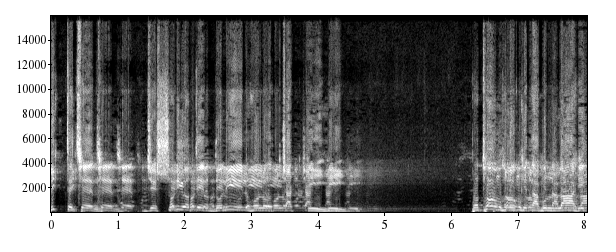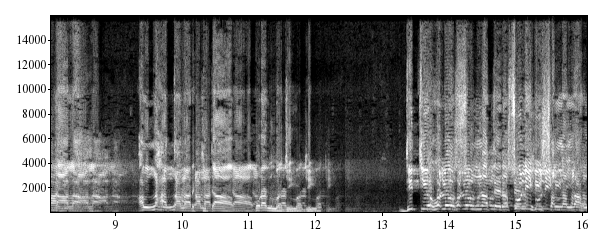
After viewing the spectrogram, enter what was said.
লিখতেছেন যে শরীয়তের দলিল হলো চারটি। প্রথম হলো কিতাবুল্লাহ আল্লাহ তাআলার কিতাব কোরআন মাজিদ। দ্বিতীয় হলো সুন্নাতে রাসূলিহি সাল্লাল্লাহু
